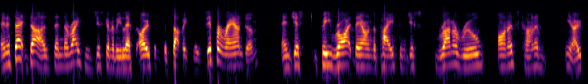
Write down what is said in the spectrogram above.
And if that does, then the race is just going to be left open for something to zip around them and just be right there on the pace and just run a real honest kind of you know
